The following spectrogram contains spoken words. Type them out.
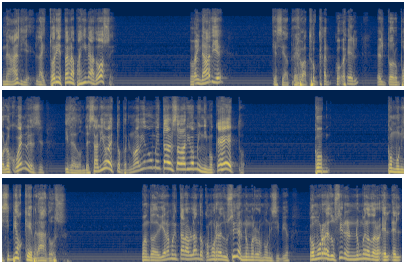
nadie. La historia está en la página 12. No hay nadie que se atreva a tocar con él el toro por los cuernos y decir, ¿y de dónde salió esto? Pero no habían aumentado el salario mínimo. ¿Qué es esto? Con, municipios quebrados. Cuando debiéramos estar hablando cómo reducir el número de los municipios, cómo reducir el número de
